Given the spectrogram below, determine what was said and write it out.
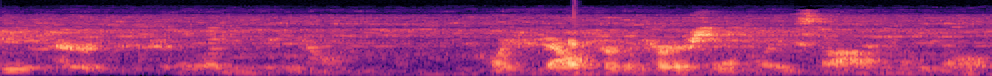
You know how much he was hurt of what you know, what he felt for the person and what he saw, you know.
